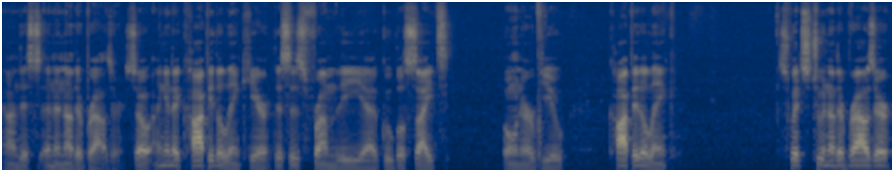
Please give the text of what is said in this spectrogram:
on this in another browser. So I'm going to copy the link here. This is from the uh, Google Sites owner view. Copy the link. Switch to another browser.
